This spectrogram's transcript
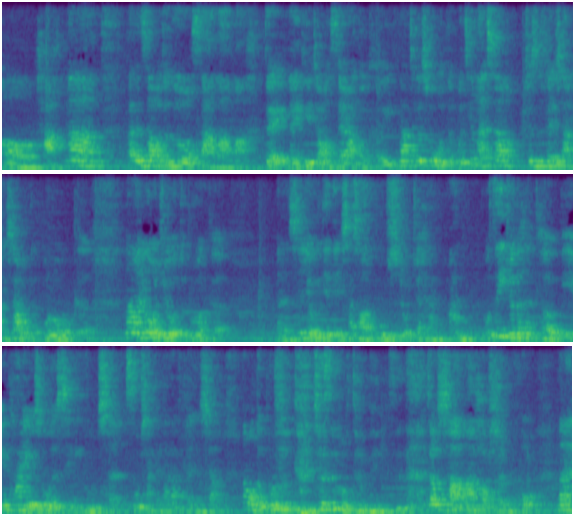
呃，好，那大家知道我叫做莎拉嘛？对，那也可以叫我 Sarah 都可以。那这个是我的，我今天来是要就是分享一下我的部落格。那因为我觉得我的部落格，嗯，是有一点点小小的故事，我觉得还蛮，我自己觉得很特别，因为它有一些我的心理路程，是我想跟大家分享。那我的部落格就是我的名字，叫莎拉好生活。那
